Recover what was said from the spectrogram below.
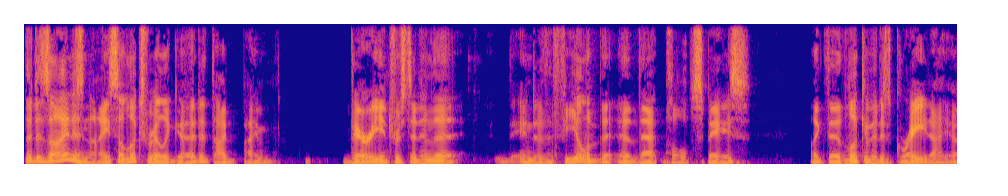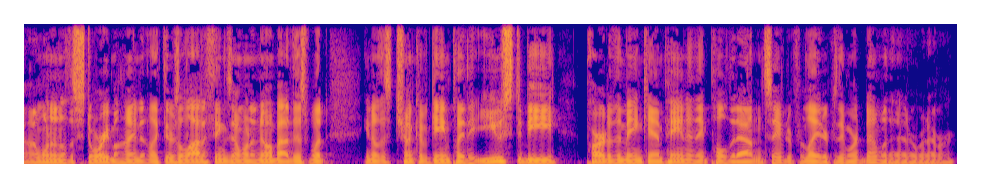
The design is nice. It looks really good. I, am very interested in the into the feel of, the, of, that whole space. Like the look of it is great. I, I want to know the story behind it. Like there's a lot of things I want to know about this. What you know, this chunk of gameplay that used to be part of the main campaign, and they pulled it out and saved it for later because they weren't done with it or whatever.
